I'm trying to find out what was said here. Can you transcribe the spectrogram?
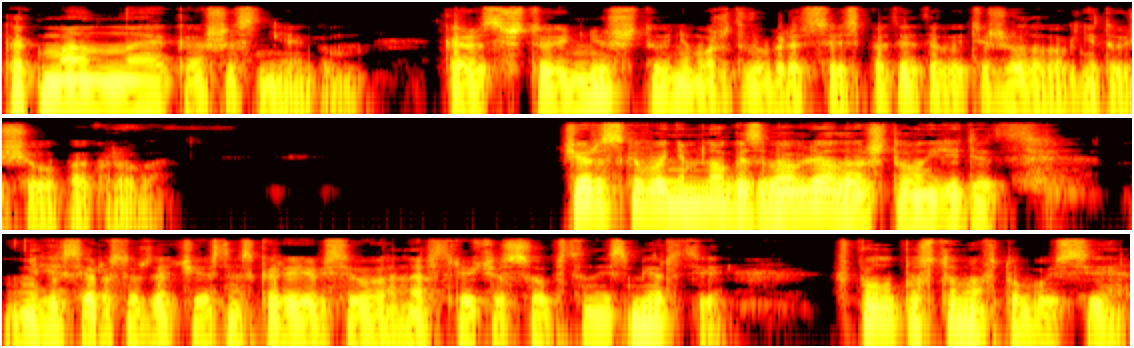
как манная каша снегом. Кажется, что ничто не может выбраться из-под этого тяжелого гнетущего покрова. Черского немного забавляло, что он едет, если рассуждать честно, скорее всего, навстречу собственной смерти, в полупустом автобусе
